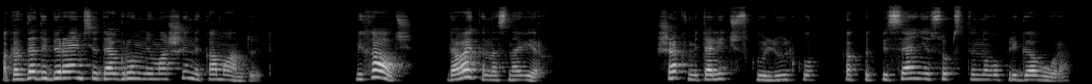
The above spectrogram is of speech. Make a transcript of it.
а когда добираемся до огромной машины, командует. «Михалыч, давай-ка нас наверх». Шаг в металлическую люльку, как подписание собственного приговора.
